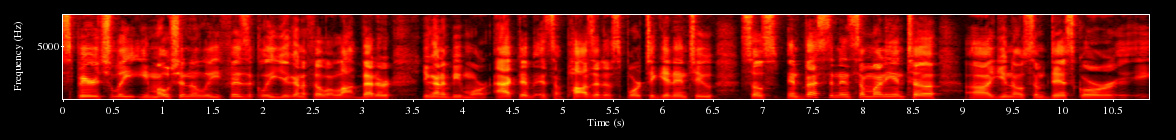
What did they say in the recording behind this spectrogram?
spiritually, emotionally, physically, you're going to feel a lot better. You're going to be more active. It's a positive sport to get into. So investing in some money into, uh, you know, some disc or eh,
